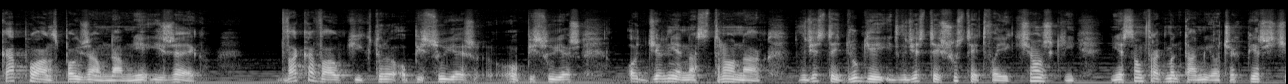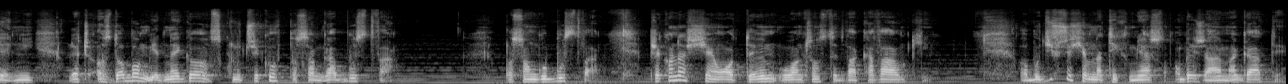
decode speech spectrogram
Kapłan spojrzał na mnie i rzekł: Dwa kawałki, które opisujesz, opisujesz oddzielnie na stronach 22 i 26 Twojej książki nie są fragmentami oczek pierścieni, lecz ozdobą jednego z kluczyków posąga bóstwa. Posągu bóstwa. Przekonasz się o tym, łącząc te dwa kawałki. Obudziwszy się natychmiast, obejrzałem Agaty.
